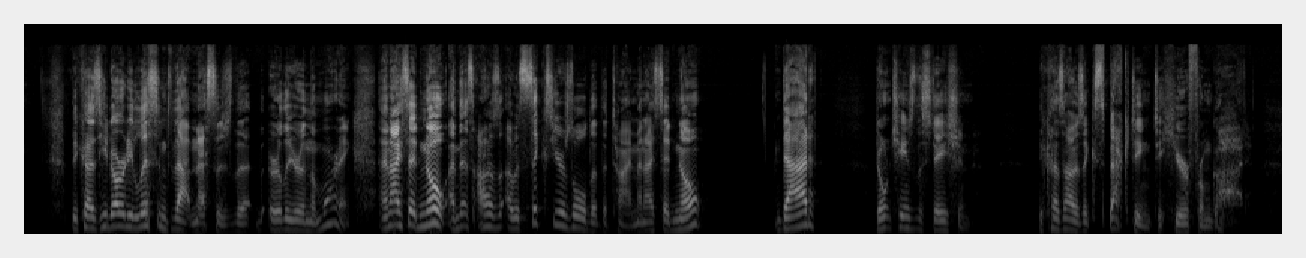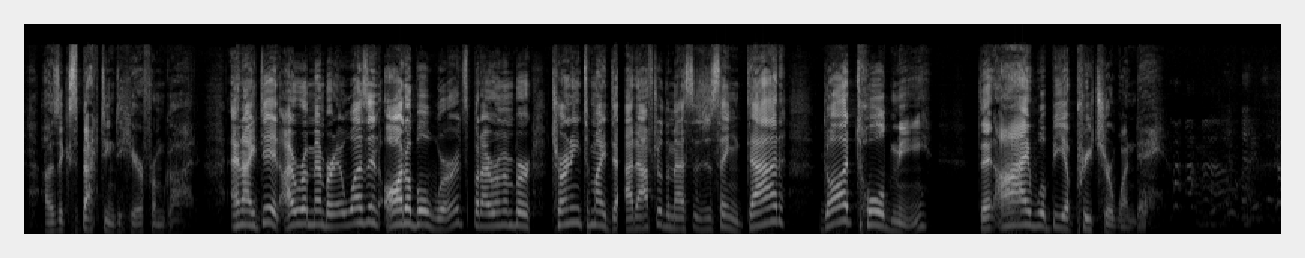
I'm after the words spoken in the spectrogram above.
because he'd already listened to that message earlier in the morning. And I said no. And this I was I was six years old at the time, and I said no, Dad, don't change the station because I was expecting to hear from God. I was expecting to hear from God. And I did. I remember it wasn't audible words, but I remember turning to my dad after the message and saying, Dad, God told me that I will be a preacher one day.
